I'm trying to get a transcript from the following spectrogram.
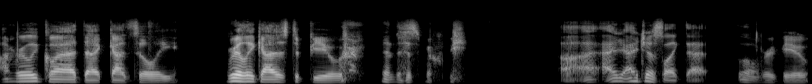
I'm really glad that Godzilla really got his debut in this movie. Uh, I, I just like that little review.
